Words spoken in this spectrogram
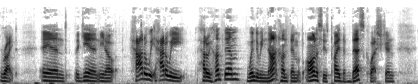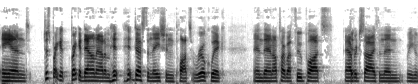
Right. And again, you know, how do we how do we how do we hunt them? When do we not hunt them? Honestly, is probably the best question. And just break it break it down, Adam. Hit hit destination plots real quick, and then I'll talk about food plots, average size, and then we can,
